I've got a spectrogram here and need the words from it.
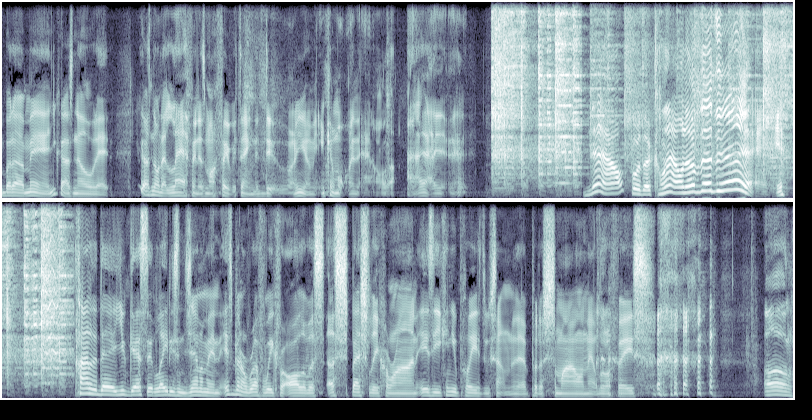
But uh, man, you guys know that. You guys know that laughing is my favorite thing to do. You know what I mean? Come on now. Now for the clown of the day. Clown of the day, you guessed it, ladies and gentlemen. It's been a rough week for all of us, especially Karan. Izzy, can you please do something to put a smile on that little face? Um,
